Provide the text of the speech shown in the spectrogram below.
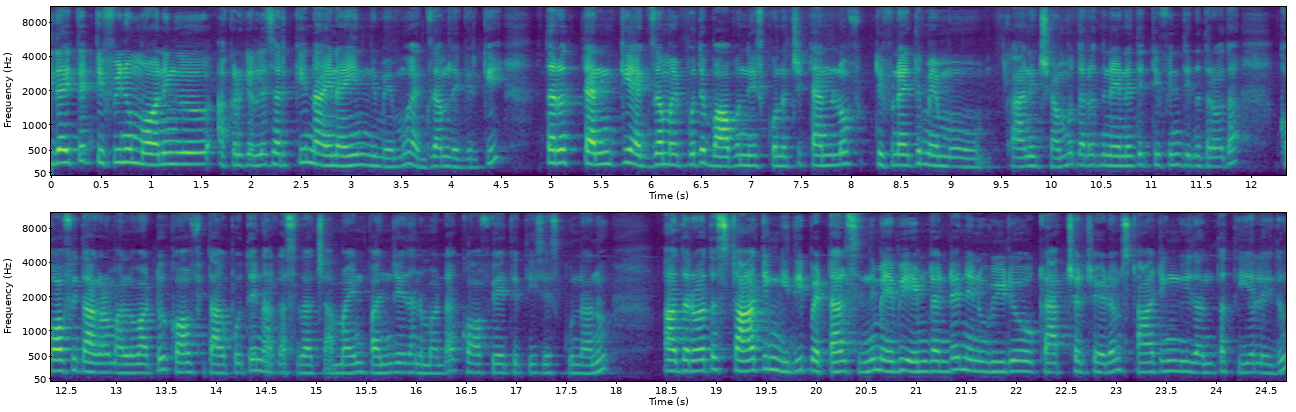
ఇదైతే టిఫిన్ మార్నింగ్ అక్కడికి వెళ్ళేసరికి నైన్ అయింది మేము ఎగ్జామ్ దగ్గరికి. తర్వాత టెన్కి ఎగ్జామ్ అయిపోతే బాబుని తీసుకొని వచ్చి టెన్లో టిఫిన్ అయితే మేము కానిచ్చాము. తర్వాత నేనైతే టిఫిన్ తిన్న తర్వాత కాఫీ తాగడం అలవాటు. కాఫీ తాగపోతే నాకు అసలు మైండ్ పని చేయదనమాట కాఫీ అయితే తీసేసుకున్నాను. ఆ తర్వాత స్టార్టింగ్ ఇది పెట్టాల్సింది. మేబీ ఏంటంటే నేను వీడియో క్యాప్చర్ చేయడం స్టార్టింగ్ ఇదంతా తీయలేదు.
